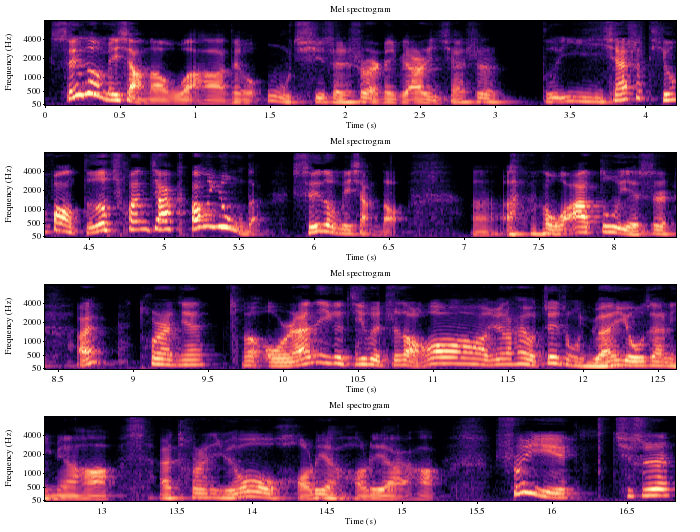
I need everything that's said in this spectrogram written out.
谁都没想到过啊！那个雾岐神社那边以前是德，以前是停放德川家康用的，谁都没想到啊！我阿杜也是，哎，突然间偶然的一个机会知道，哦，原来还有这种缘由在里面哈！哎，突然间觉得哦，好厉害，好厉害哈！所以其实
